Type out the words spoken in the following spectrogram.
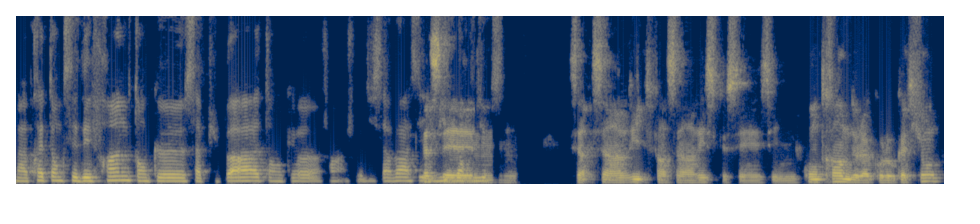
Mais après, tant que c'est des fringues, tant que ça pue pas, tant que. Enfin, je me dis, ça va. C'est un, risque, enfin, c'est un risque, c'est une contrainte de la colocation,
